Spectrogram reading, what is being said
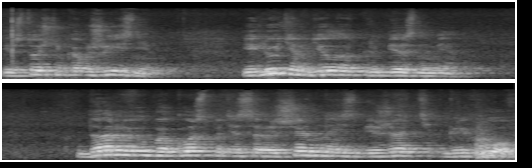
источником жизни, и людям делают любезными. Даруй, убо Господи, совершенно избежать грехов,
